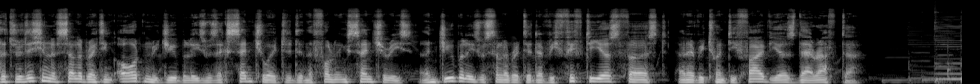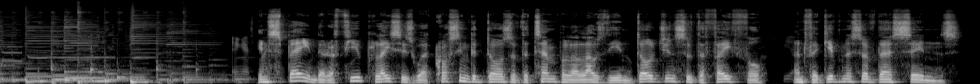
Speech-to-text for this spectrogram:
The tradition of celebrating ordinary jubilees was accentuated in the following centuries, and jubilees were celebrated every 50 years first and every 25 years thereafter. In Spain, there are few places where crossing the doors of the temple allows the indulgence of the faithful and forgiveness of their sins.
